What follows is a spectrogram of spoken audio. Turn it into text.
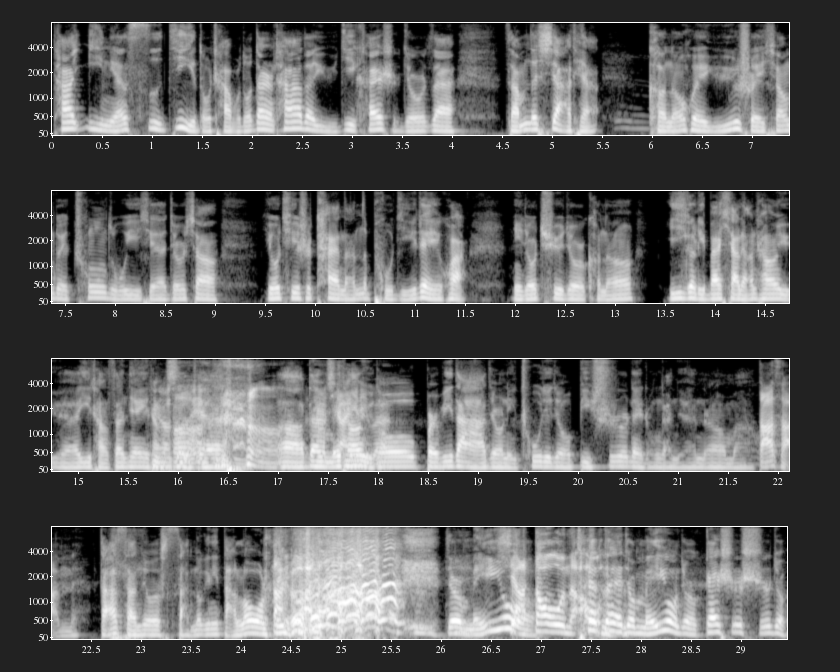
它一年四季都差不多，但是它的雨季开始就是在咱们的夏天，可能会雨水相对充足一些，就是像尤其是太南的普吉这一块儿，你就去就是可能一个礼拜下两场雨，一场三天，一场四天。天啊，但是每场雨都倍儿逼大，就是你出去就必湿那种感觉，你知道吗？打伞呗，打伞就伞都给你打漏了，就是没用。下刀呢。对对，就没用，就是该湿湿就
